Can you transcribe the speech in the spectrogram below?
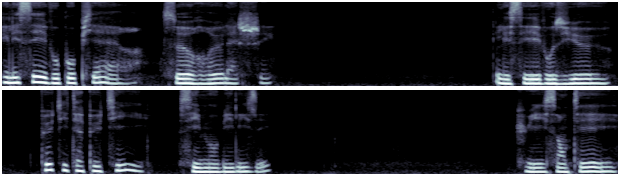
et laissez vos paupières se relâcher. Laissez vos yeux petit à petit s'immobiliser. Puis sentez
